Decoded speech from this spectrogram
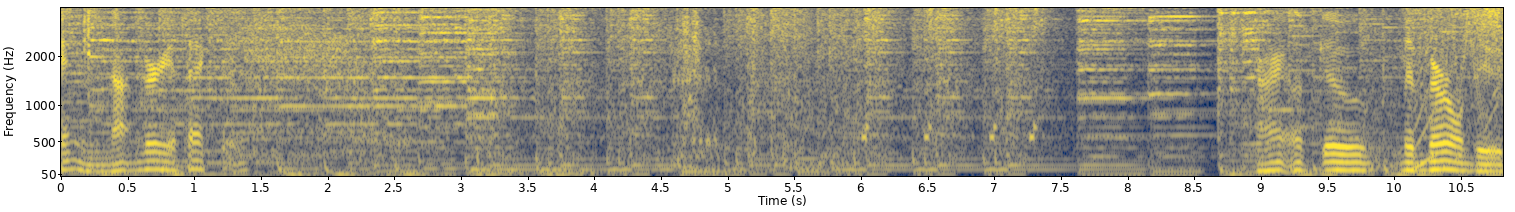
Okay, not very effective. Alright, let's go the barrel dude.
